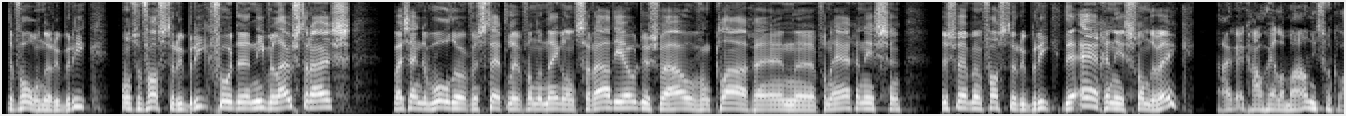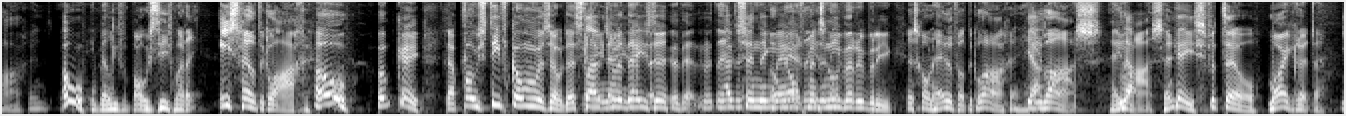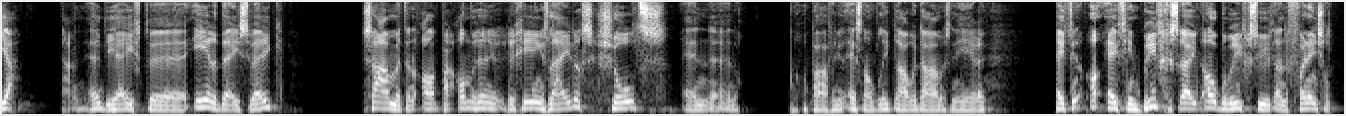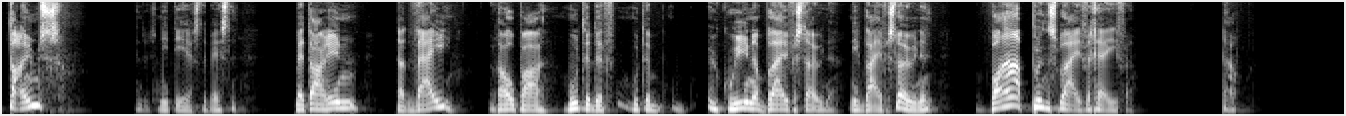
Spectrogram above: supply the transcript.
de volgende rubriek. Onze vaste rubriek voor de nieuwe luisteraars. Wij zijn de Waldorf en Stedtler van de Nederlandse radio. Dus we houden van klagen en uh, van ergernissen. Dus we hebben een vaste rubriek. De ergernis van de week. Nou, ik, ik, hou helemaal niet van klagen. Oh. Ik ben liever positief, maar er is veel te klagen. Oh, oké. Okay. Nou, positief komen we zo. Daar sluiten nee, nee, we deze dat, dat, dat, uitzending mee af met een gewoon, nieuwe rubriek. Er is gewoon heel veel te klagen. Ja. Helaas. Helaas. Nou, Kees, vertel. Mark Rutte. Ja. Nou, die heeft uh, eerder deze week samen met een paar andere regeringsleiders, Scholz en uh, nog, een paar van die Estland Litouwen dames en heren, heeft een, heeft hij een brief geschreven, een open brief gestuurd aan de Financial Times. En dus niet de eerste beste. Met daarin dat wij, Europa, moeten, de, moeten Oekraïne blijven steunen. Niet blijven steunen, wapens blijven geven.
